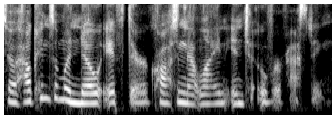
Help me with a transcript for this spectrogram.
So, how can someone know if they're crossing that line into overfasting?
